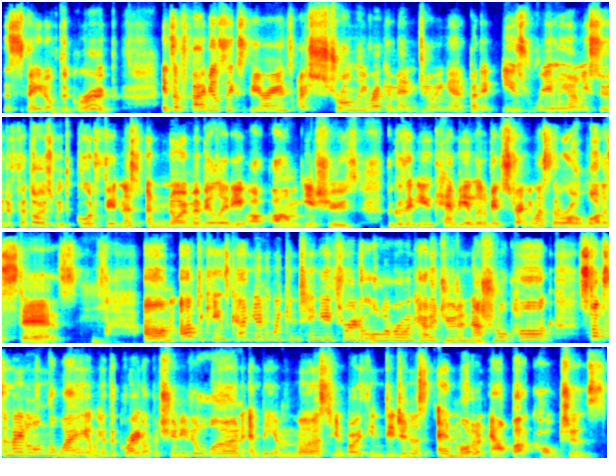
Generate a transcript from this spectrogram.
the speed of the group. It's a fabulous experience. I strongly recommend doing it, but it is really only suited for those with good fitness and no mobility uh, um, issues because it, it can be a little bit strenuous. There are a lot of stairs. Um, after Kings Canyon, we continue through to Uluru and Kata Tjuta National Park. Stops are made along the way, and we have the great opportunity to learn and be immersed in both Indigenous and modern outback cultures.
